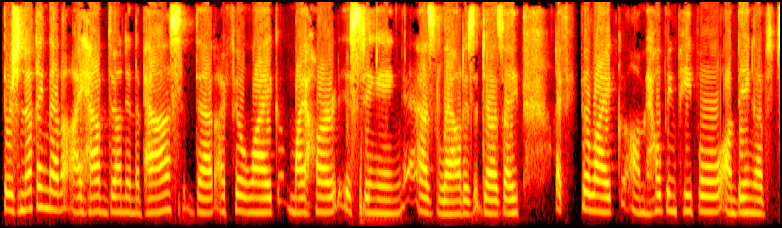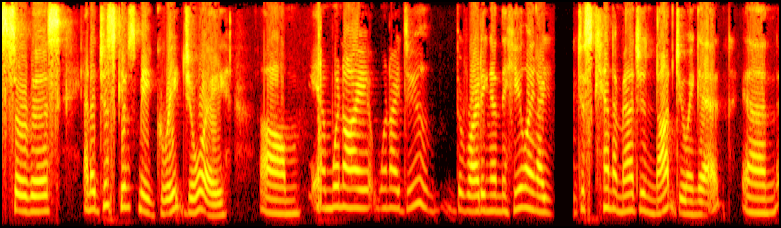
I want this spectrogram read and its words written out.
there's nothing that I have done in the past that I feel like my heart is singing as loud as it does. I, I feel like I'm helping people, I'm being of service, and it just gives me great joy. Um, and when I when I do the writing and the healing, I just can't imagine not doing it. And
